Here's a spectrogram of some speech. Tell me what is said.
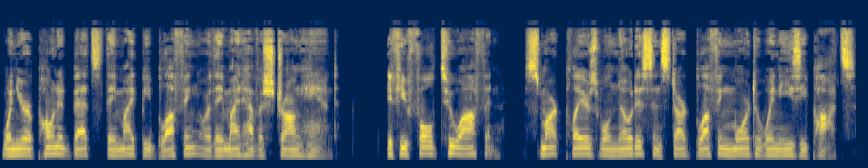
When your opponent bets, they might be bluffing or they might have a strong hand. If you fold too often, smart players will notice and start bluffing more to win easy pots.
